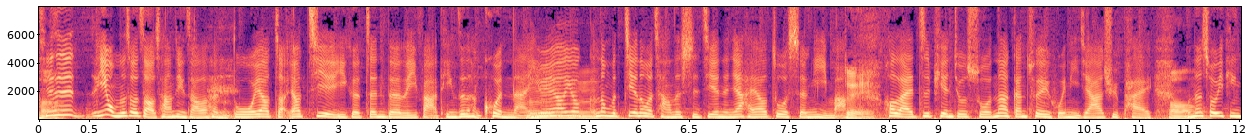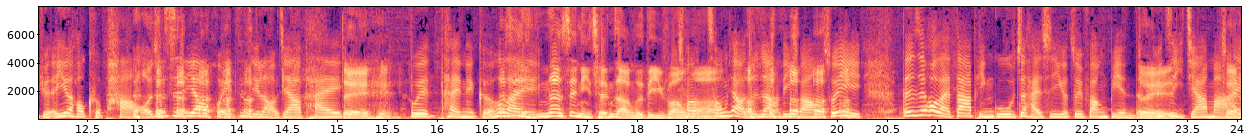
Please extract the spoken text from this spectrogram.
其实因为我们那时候找场景找了很多，要找要借一个真的理发厅真的很困难，因为要用那么借那么长的时间，人家还要做生意嘛。对。后来制片就说：“那干脆回你家去拍。”我那时候一听觉得，哎呀，好可怕哦，就是要回自己老家拍，对，会不会太那个？后来那是你成长的地方吗？从从小成长的地方，所以，但是后来大家评估，这还是一个最方便的，因为自己家嘛，爱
